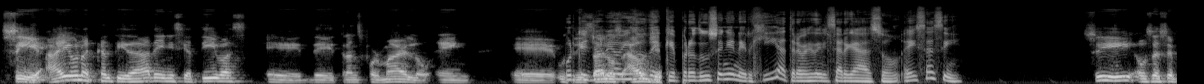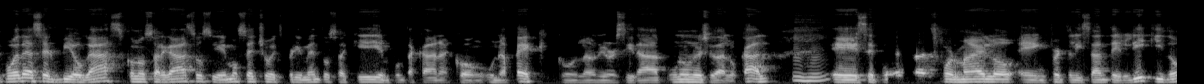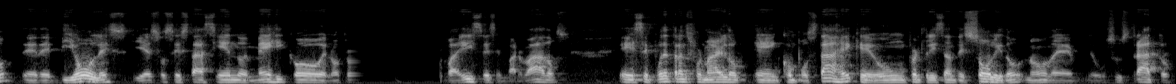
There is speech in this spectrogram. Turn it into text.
Sí, hay una cantidad de iniciativas eh, de transformarlo en eh, Porque yo he oído de que producen energía a través del sargazo. ¿Es así? Sí, o sea, se puede hacer biogás con los sargazos y hemos hecho experimentos aquí en Punta Cana con una PEC, con la universidad, una universidad local. Eh, se puede transformarlo en fertilizante líquido de, bioles y eso se está haciendo en México, en otros países, en Barbados. Eh, se puede transformarlo en compostaje, que es un fertilizante sólido, ¿no? de, de un sustrato.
